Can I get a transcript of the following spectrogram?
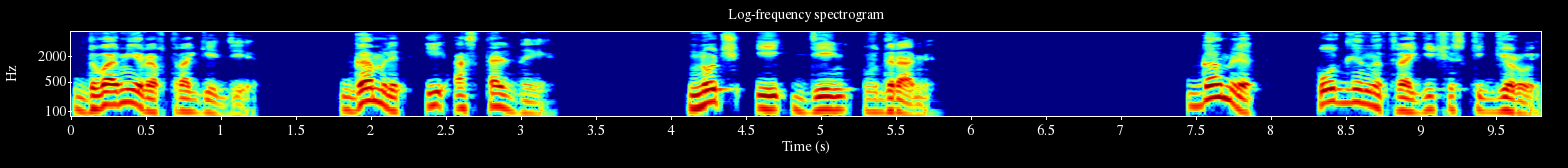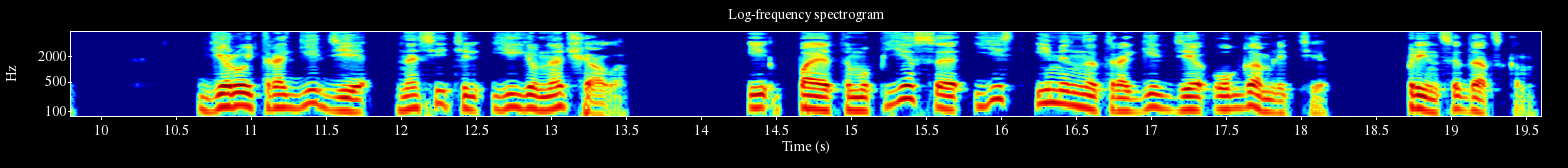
Два мира в трагедии. Гамлет и остальные. Ночь и день в драме. Гамлет – подлинно трагический герой. Герой трагедии – носитель ее начала. И поэтому пьеса есть именно трагедия о Гамлете, принце датском.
